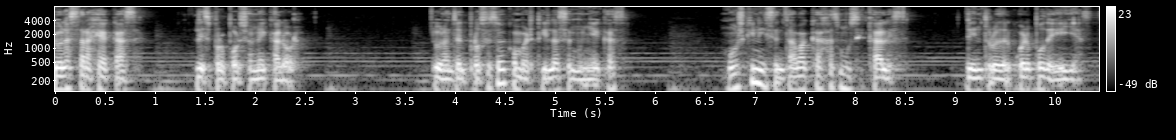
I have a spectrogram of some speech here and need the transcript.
Yo las traje a casa, les proporcioné calor. Durante el proceso de convertirlas en muñecas, Moshkin intentaba cajas musicales dentro del cuerpo de ellas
